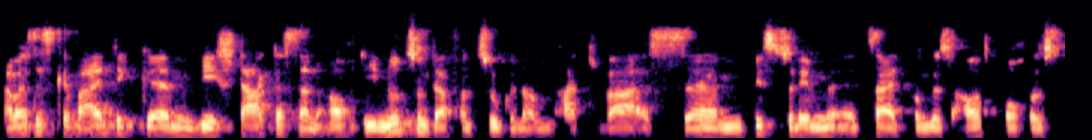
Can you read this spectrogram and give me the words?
Aber es ist gewaltig, ähm, wie stark das dann auch die Nutzung davon zugenommen hat. War es ähm, bis zu dem äh, Zeitpunkt des Ausbruches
